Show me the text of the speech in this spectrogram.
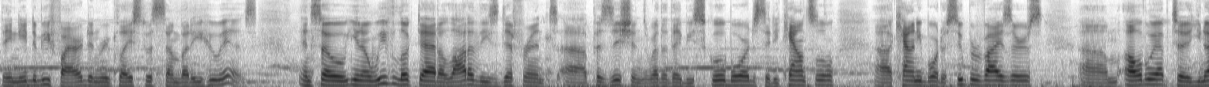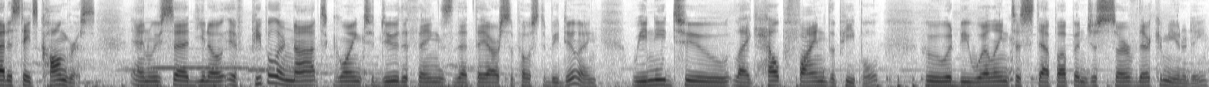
they need to be fired and replaced with somebody who is. And so, you know, we've looked at a lot of these different uh, positions, whether they be school board, city council, uh, county board of supervisors, um, all the way up to United States Congress. And we've said, you know, if people are not going to do the things that they are supposed to be doing, we need to like help find the people who would be willing to step up and just serve their community,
